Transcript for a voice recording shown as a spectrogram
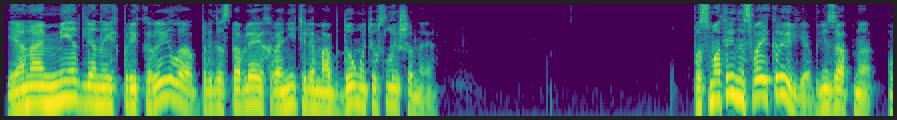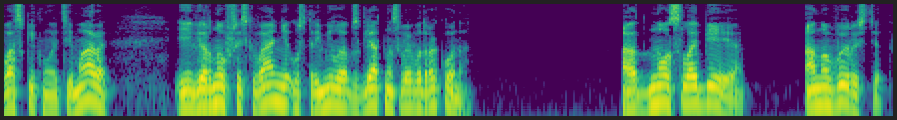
и она медленно их прикрыла, предоставляя хранителям обдумать услышанное. «Посмотри на свои крылья!» — внезапно воскликнула Тимара и, вернувшись к ванне, устремила взгляд на своего дракона. «Одно слабее. Оно вырастет».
